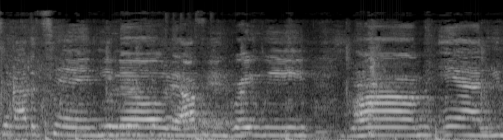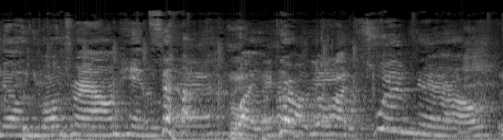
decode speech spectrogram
10 out of 10, you know, they offer you great weed. Um, and you know you won't drown. Hence, why your girl know how to swim now. In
